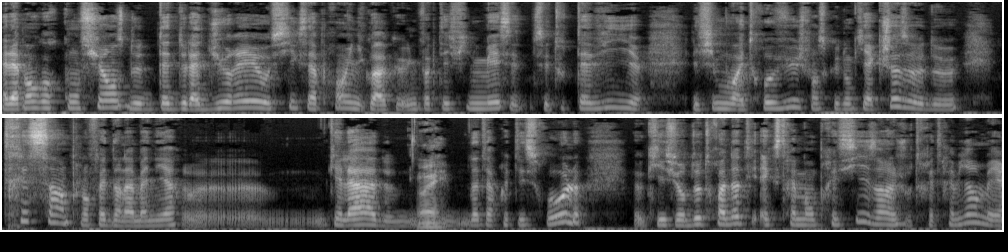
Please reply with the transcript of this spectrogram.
elle a pas encore conscience de peut-être de la durée aussi que ça prend une quoi qu'une fois que t'es filmé c'est toute ta vie les films vont être revus je pense que donc il y a quelque chose de très simple en fait dans la manière euh, qu'elle a Ouais. d'interpréter ce rôle qui est sur deux trois notes extrêmement précises hein, elle joue très très bien mais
